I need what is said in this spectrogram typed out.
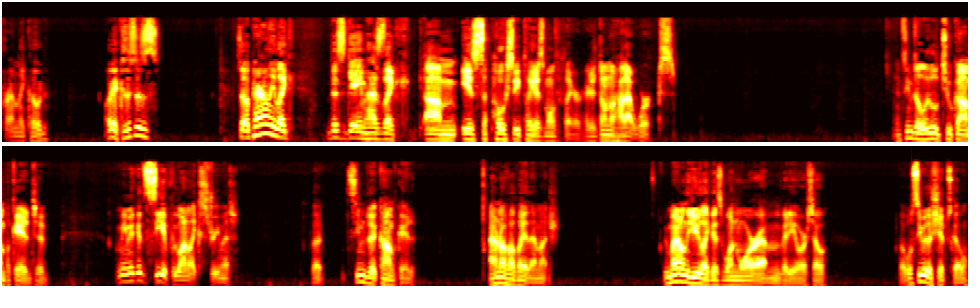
Friendly code. Oh yeah, because this is so apparently like this game has like um is supposed to be played as multiplayer. I just don't know how that works. It seems a little too complicated to. I mean, we could see if we want to like stream it, but it seems a bit complicated. I don't know if I'll play it that much. We might only do like this one more um, video or so, but we'll see where the ships go.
